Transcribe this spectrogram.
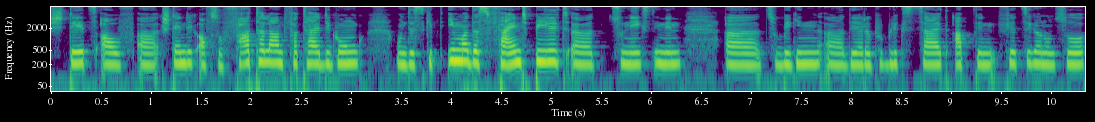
stets auf äh, ständig auf so Vaterlandverteidigung. Und es gibt immer das Feindbild äh, zunächst in den äh, zu Beginn äh, der Republikszeit ab den 40ern und so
